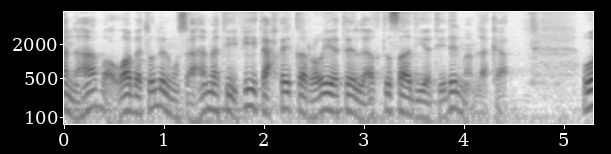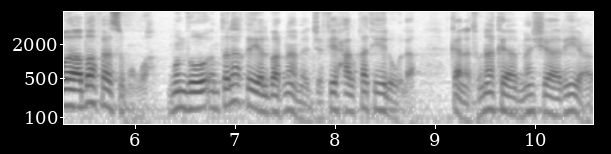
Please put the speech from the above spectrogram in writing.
أنها بوابة للمساهمة في تحقيق الرؤية الاقتصادية للمملكة. وأضاف سموه منذ انطلاق البرنامج في حلقته الأولى كانت هناك مشاريع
